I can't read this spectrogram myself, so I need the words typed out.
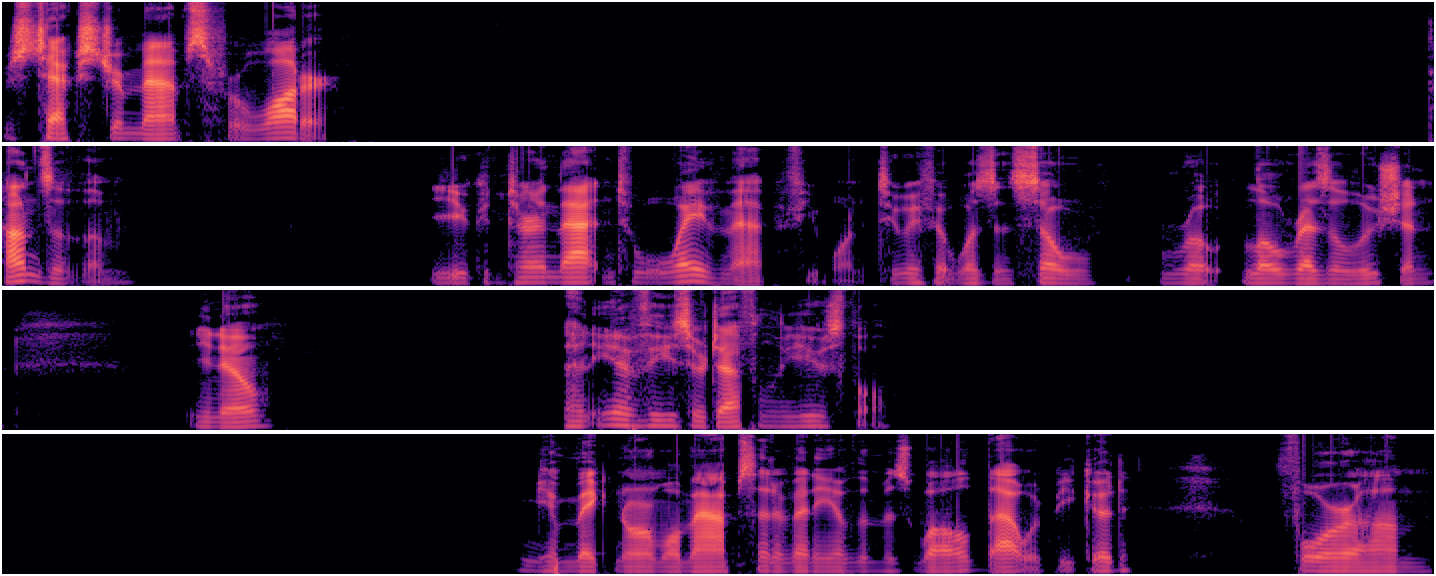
There's texture maps for water. Tons of them. You can turn that into a wave map if you wanted to, if it wasn't so low resolution you know, any of these are definitely useful. You can make normal maps out of any of them as well. That would be good for um,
